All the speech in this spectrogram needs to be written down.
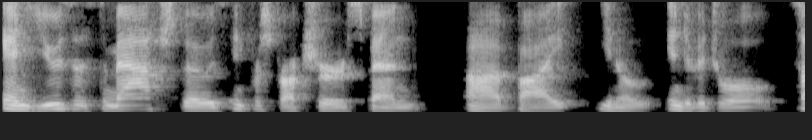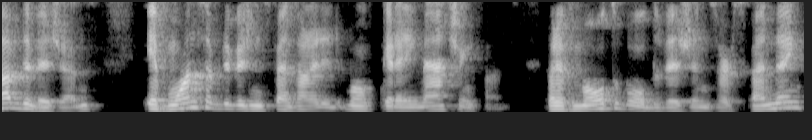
and uses to match those infrastructure spend uh, by you know individual subdivisions. If one subdivision spends on it, it won't get any matching funds. But if multiple divisions are spending,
